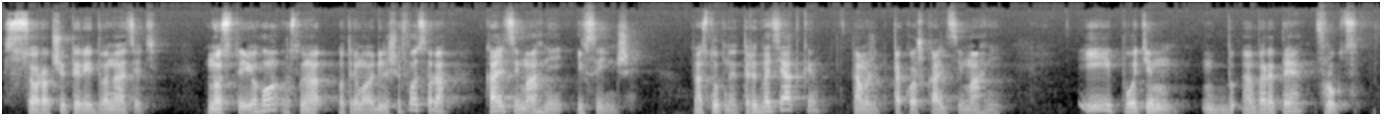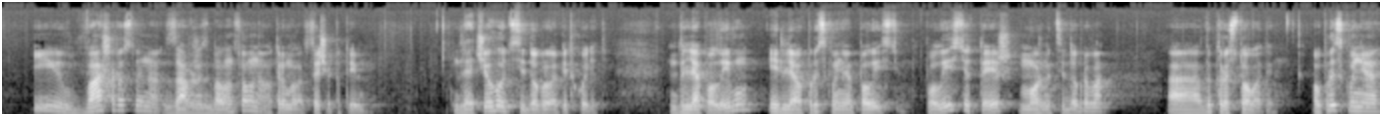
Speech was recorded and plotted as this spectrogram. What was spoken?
44, 12, вносите його, рослина отримала більше фосфора, кальцій, магній і все інше. Наступне 3,20, там також кальцій, магній. І потім е, берете фрукт. І ваша рослина завжди збалансована, отримала все, що потрібно. Для чого ці добрива підходять? Для поливу і для оприскування по листю. По листю теж можна ці добрива а, використовувати. Оприскування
